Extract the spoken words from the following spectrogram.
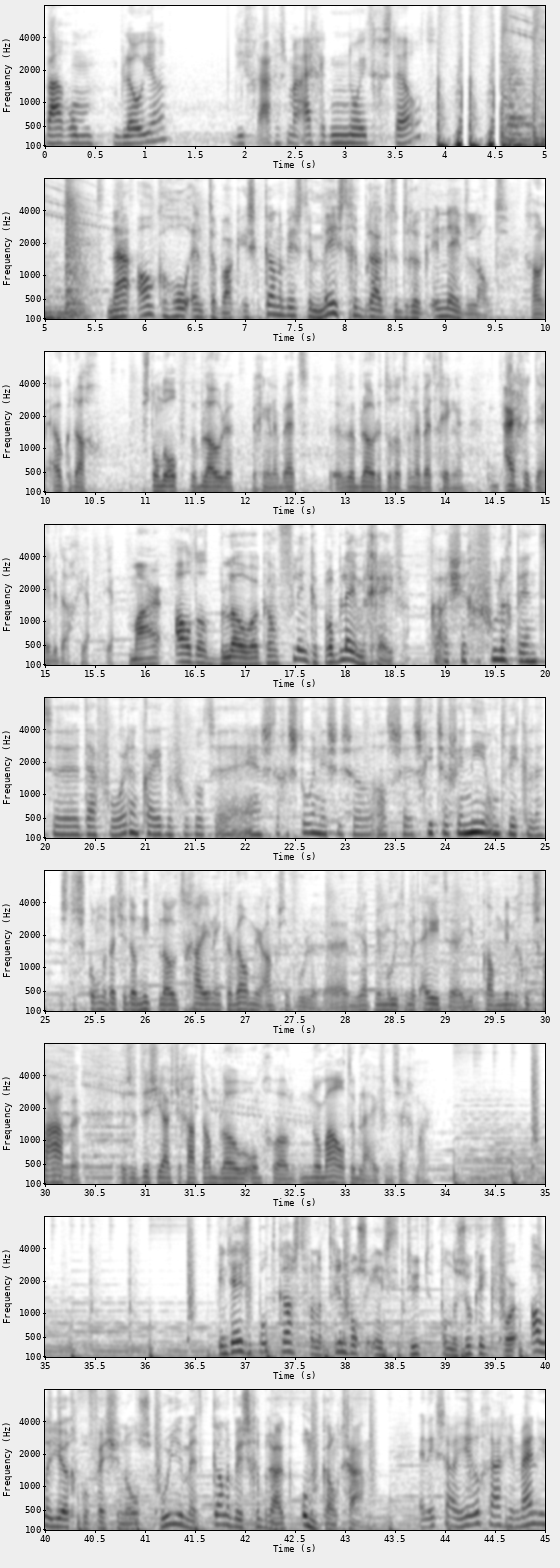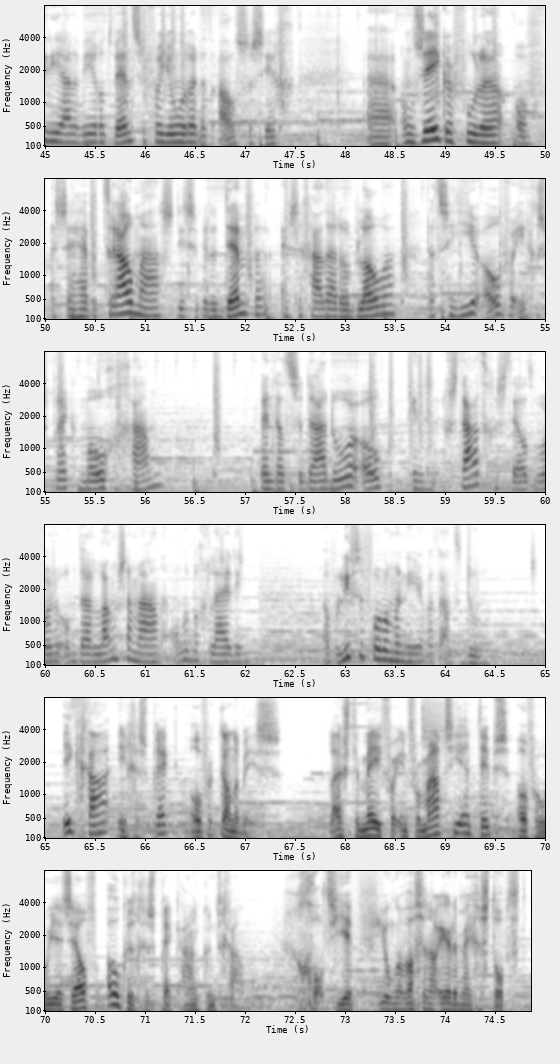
Waarom blow je? Die vraag is me eigenlijk nooit gesteld. Na alcohol en tabak is cannabis de meest gebruikte drug in Nederland. Gewoon elke dag. We stonden op, we bloden, we gingen naar bed, eh, we bloden totdat we naar bed gingen. Eigenlijk de hele dag, ja. ja. Maar al dat blowen kan flinke problemen geven. Als je gevoelig bent uh, daarvoor, dan kan je bijvoorbeeld uh, ernstige stoornissen zoals uh, schizofrenie ontwikkelen. Dus de seconde dat je dan niet bloot, ga je in één keer wel meer angsten voelen. je hebt meer moeite met eten, je kan minder goed slapen. Dus het is juist, je gaat dan blowen om gewoon normaal te blijven, zeg maar. In deze podcast van het Trimbos Instituut onderzoek ik voor alle jeugdprofessionals hoe je met cannabisgebruik om kan gaan. En ik zou heel graag in mijn ideale wereld wensen voor jongeren dat als ze zich uh, onzeker voelen of ze hebben trauma's die ze willen dempen en ze gaan daardoor blowen, dat ze hierover in gesprek mogen gaan. En dat ze daardoor ook in staat gesteld worden om daar langzaamaan onder begeleiding op een liefdevolle manier wat aan te doen. Ik ga in gesprek over cannabis. Luister mee voor informatie en tips over hoe je zelf ook het gesprek aan kunt gaan. God, Jip, jongen, was er nou eerder mee gestopt?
